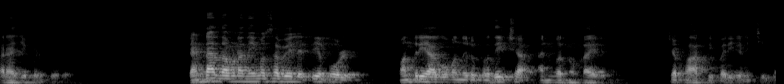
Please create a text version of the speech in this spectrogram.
പരാജയപ്പെടുത്തിയത്. രണ്ടാം തവണ നിയമസഭയിൽ എത്തിയപ്പോൾ മന്ത്രിയാകുമെന്നൊരു പ്രതീക്ഷ അൻവറിനുണ്ടായിരുന്നു. പക്ഷെ പാർട്ടി പരിഗണിച്ചില്ല.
